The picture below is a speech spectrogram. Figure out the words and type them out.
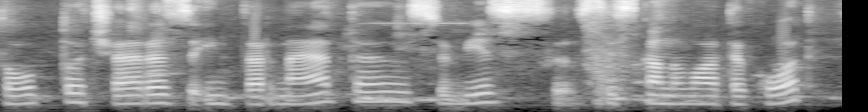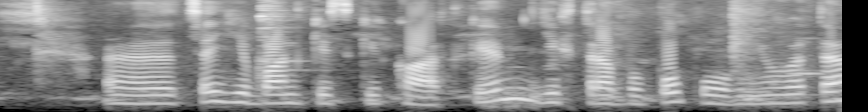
тобто через інтернет е, собі зісканувати код. Е, Це є банківські картки, їх треба поповнювати.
